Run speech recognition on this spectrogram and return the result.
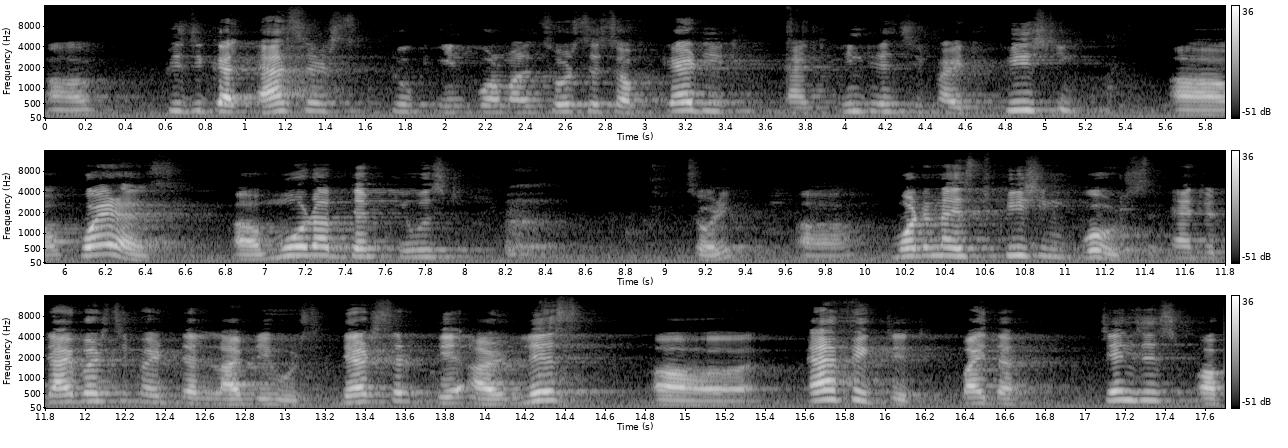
uh, physical assets, took informal sources of credit and intensified fishing, whereas uh, more of them used, sorry, uh, modernized fishing boats and diversified their livelihoods. Why they are less affected by the changes of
